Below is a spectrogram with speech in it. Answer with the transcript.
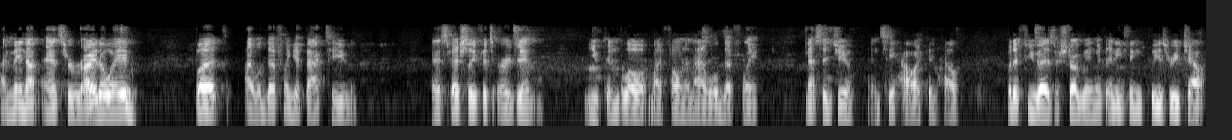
I may not answer right away, but I will definitely get back to you. And especially if it's urgent, you can blow up my phone and I will definitely message you and see how I can help. But if you guys are struggling with anything, please reach out.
